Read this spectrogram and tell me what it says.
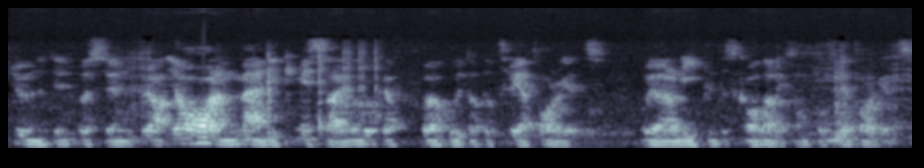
opportunity. bussen. För jag- Jag har en magic missile och då får jag skjuta på tre targets. Och göra lite, lite skada liksom på tre targets.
